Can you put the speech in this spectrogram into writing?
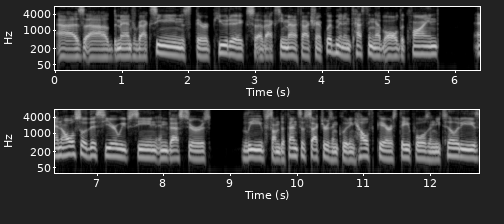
as uh, demand for vaccines, therapeutics, uh, vaccine manufacturing equipment, and testing have all declined. And also this year, we've seen investors leave some defensive sectors, including healthcare, staples, and utilities,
